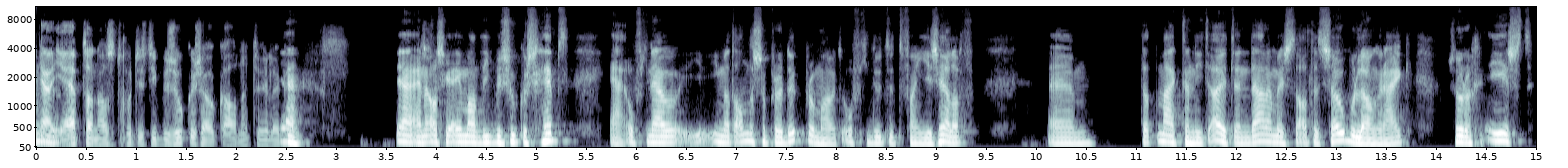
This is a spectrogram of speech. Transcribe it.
Ja, je hebt dan als het goed is die bezoekers ook al natuurlijk. Ja. Ja, en als je eenmaal die bezoekers hebt, ja, of je nou iemand anders een product promoot of je doet het van jezelf, um, dat maakt dan niet uit. En daarom is het altijd zo belangrijk. Zorg eerst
